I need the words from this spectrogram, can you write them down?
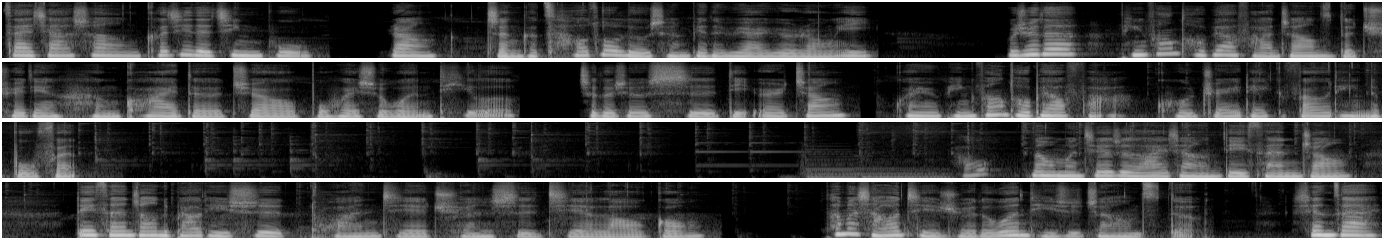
再加上科技的进步，让整个操作流程变得越来越容易。我觉得平方投票法这样子的缺点，很快的就不会是问题了。这个就是第二章关于平方投票法 （Quadratic Voting） 的部分。好，那我们接着来讲第三章。第三章的标题是“团结全世界劳工”。他们想要解决的问题是这样子的：现在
